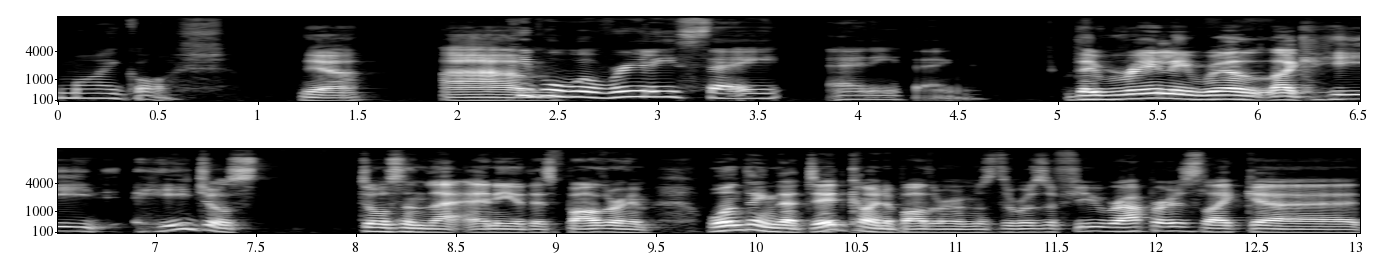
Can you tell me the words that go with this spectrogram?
My gosh. Yeah. Um, People will really say anything. They really will. Like he he just doesn't let any of this bother him. One thing that did kind of bother him was there was a few rappers like uh,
